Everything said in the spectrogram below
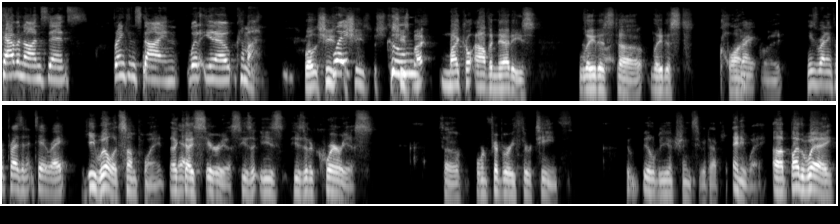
Kavanaugh Nonsense, Frankenstein. What you know? Come on. well, she's Blake she's she's. Mi- Michael Avenatti's latest uh, latest client, right. He's running for president too, right? He will at some point. That Yeah. guy's serious. He's a, he's he's an Aquarius. So born February thirteenth. It'll, it'll be interesting to see what happens. Anyway, uh, by the way,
